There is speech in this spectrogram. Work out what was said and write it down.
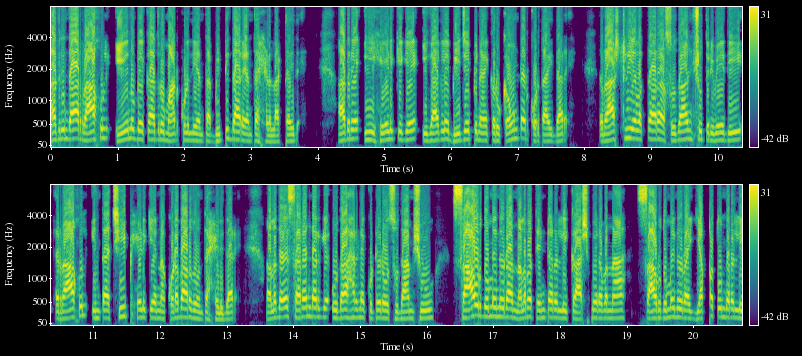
ಆದ್ರಿಂದ ರಾಹುಲ್ ಏನು ಬೇಕಾದ್ರೂ ಮಾಡ್ಕೊಳ್ಳಿ ಅಂತ ಬಿಟ್ಟಿದ್ದಾರೆ ಅಂತ ಹೇಳಲಾಗ್ತಾ ಇದೆ. ಆದ್ರೆ ಈ ಹೇಳಿಕೆಗೆ ಈಗಾಗಲೇ ಬಿಜೆಪಿ ನಾಯಕರು ಕೌಂಟರ್ ಕೊಡ್ತಾ ಇದ್ದಾರೆ. ರಾಷ್ಟ್ರೀಯ ವಕ್ತಾರ ಸುಧಾಂಶು ತ್ರಿವೇದಿ ರಾಹುಲ್ ಇಂತ ಚೀಪ್ ಹೇಳಿಕೆಯನ್ನ ಕೊಡಬಾರದು ಅಂತ ಹೇಳಿದ್ದಾರೆ. ಅಲ್ಲದೆ ಸರೆಂಡರ್ಗೆ ಉದಾಹರಣೆ ಕೊಟ್ಟಿರೋ ಸುಧಾಂಶು ಸಾವಿರದ ಒಂಬೈನೂರ ನಲವತ್ತೆಂಟರಲ್ಲಿ ಕಾಶ್ಮೀರವನ್ನ ಸಾವಿರದ ಒಂಬೈನೂರ ಎಪ್ಪತ್ತೊಂದರಲ್ಲಿ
